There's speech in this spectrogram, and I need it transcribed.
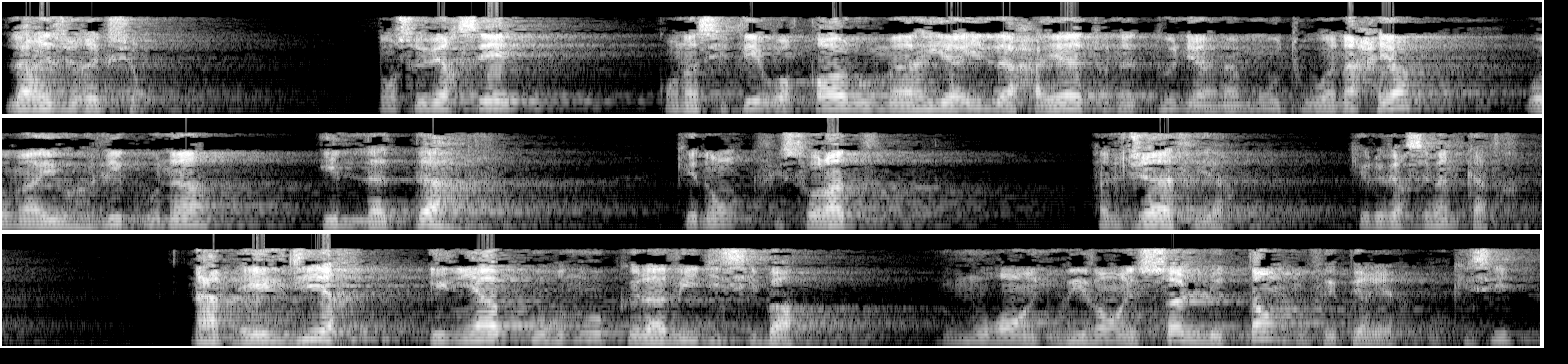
la résurrection. Dans ce verset qu'on a cité, وَقَالُوا مَا هِيَ إِلَّا حَيَاتُنَا الدُّنْيَا نَمُوتُ وَنَحْيَا وَمَا يُهْلِكُنَا إِلَّا الدَّهْرِ qui est donc fi surat al-Jafiyah, qui est le verset 24. Et ils dirent, il n'y a pour nous que la vie d'ici-bas. Nous mourons et nous vivons et seul le temps nous fait périr. Donc ici,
